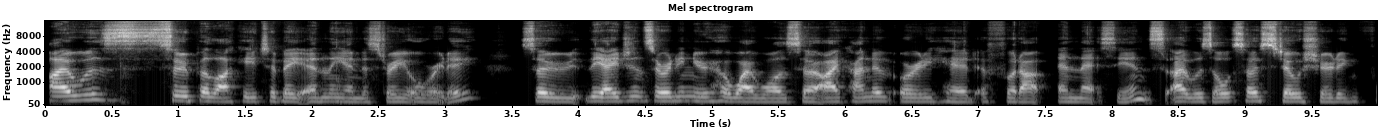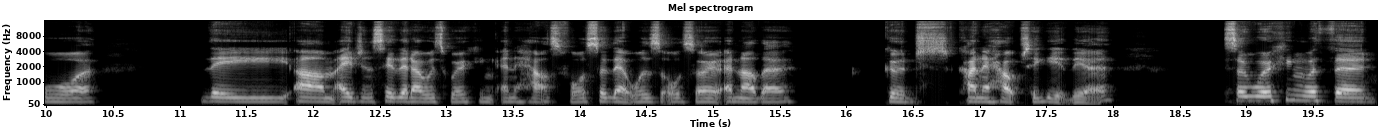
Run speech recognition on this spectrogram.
I was super lucky to be in the industry already. So the agents already knew who I was. So I kind of already had a foot up in that sense. I was also still shooting for the um, agency that I was working in house for. So that was also another good kind of help to get there. So working with the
